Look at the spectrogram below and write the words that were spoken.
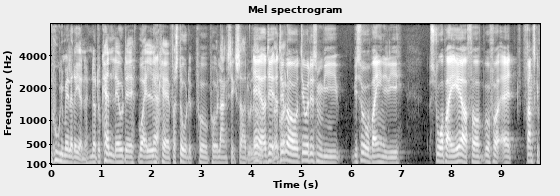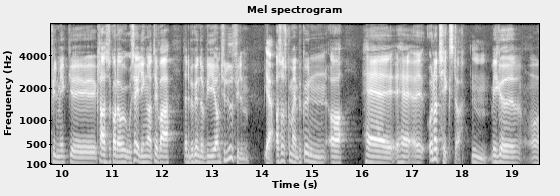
hulemalerierne. Når du kan lave det, hvor alle Ja. kan forstå det på, på lang sigt, så har du lavet Ja, og det, og det, var jo, det var det, som vi, vi så var en af de store barriere for, hvorfor at franske film ikke øh, klarede sig så godt over i USA længere. Det var, da det begyndte at blive om til lydfilm. Ja. Og så skulle man begynde at have, have øh, undertekster, Mm. hvilket... Åh,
